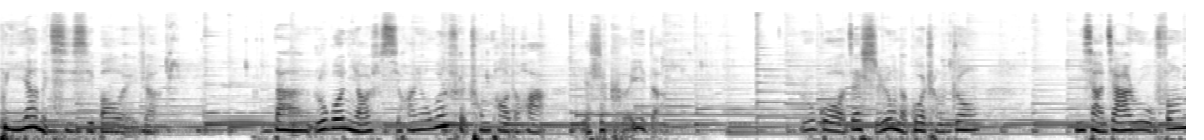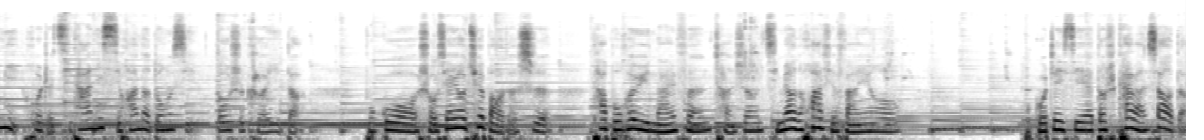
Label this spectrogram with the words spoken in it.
不一样的气息包围着。但如果你要是喜欢用温水冲泡的话，也是可以的。如果在食用的过程中，你想加入蜂蜜或者其他你喜欢的东西，都是可以的。不过，首先要确保的是，它不会与奶粉产生奇妙的化学反应哦。不过这些都是开玩笑的，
